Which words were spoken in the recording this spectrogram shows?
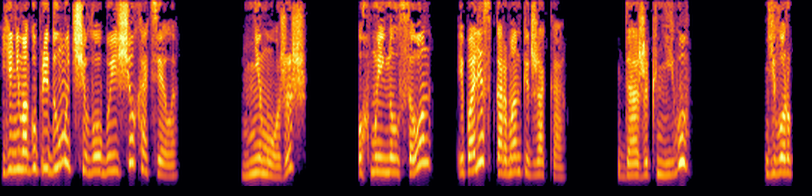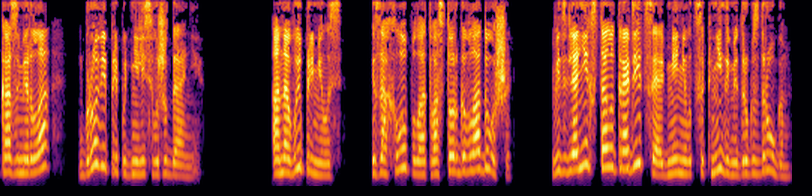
«Я не могу придумать, чего бы еще хотела». «Не можешь?» — ухмыльнулся он и полез в карман пиджака. «Даже книгу?» Его рука замерла, брови приподнялись в ожидании. Она выпрямилась и захлопала от восторга в ладоши, ведь для них стала традицией обмениваться книгами друг с другом.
